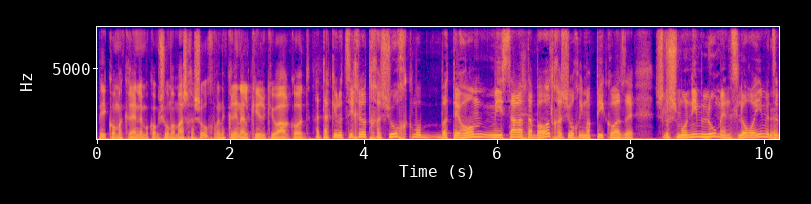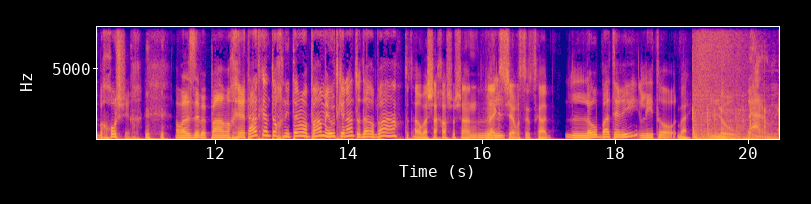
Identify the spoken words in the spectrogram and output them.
פיקו מקרן למקום שהוא ממש חשוך, ונקרין על קיר QR קוד. אתה כאילו צריך להיות חשוך כמו בתהום משר הטבעות חשוך עם הפיקו הזה. יש לו 80 lumens, לא רואים את זה בחושך. אבל זה בפעם אחרת. עד כאן תוכניתנו הפעם, אהוד קנן, תודה רבה. תודה רבה שחר שושן, ו- like, share ו subscribe. Low Battery, להתראות. ביי. Low Battery.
